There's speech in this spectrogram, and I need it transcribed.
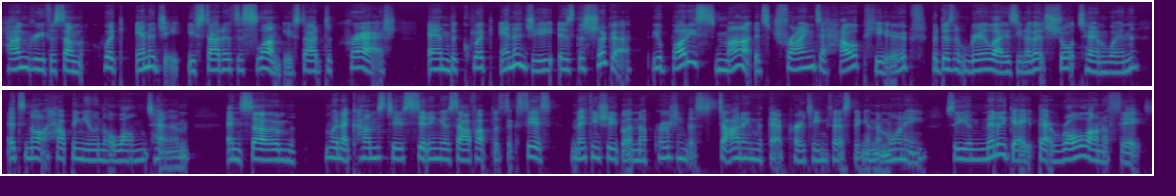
hungry for some quick energy. You've started to slump, you've started to crash. And the quick energy is the sugar. Your body's smart. It's trying to help you, but doesn't realize, you know, that short term win, it's not helping you in the long term. And so when it comes to setting yourself up for success, making sure you've got enough protein, but starting with that protein first thing in the morning. So you mitigate that roll on effect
